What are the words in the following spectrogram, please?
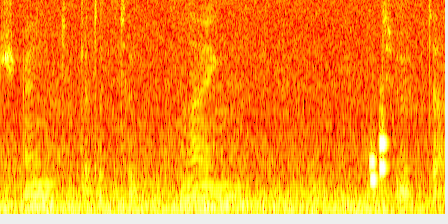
Trying to get it to align to that.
